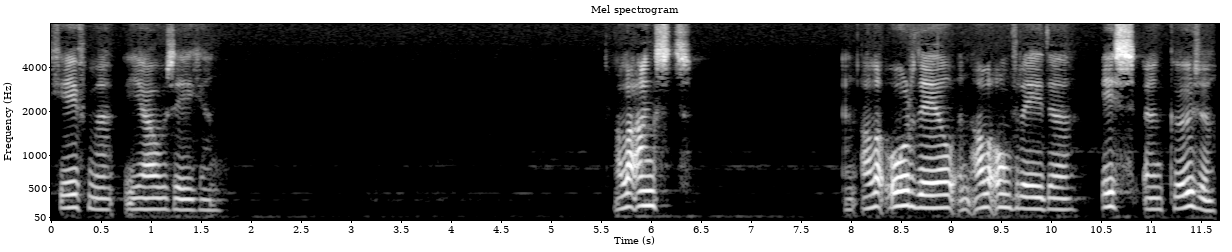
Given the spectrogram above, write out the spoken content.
Geef me jouw zegen. Alle angst en alle oordeel en alle onvrede is een keuze.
